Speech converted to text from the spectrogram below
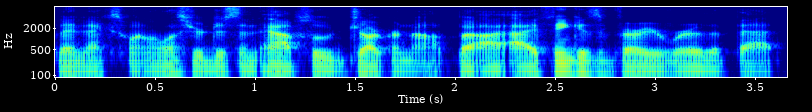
the next one unless you're just an absolute juggernaut. But I, I think it's very rare that that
